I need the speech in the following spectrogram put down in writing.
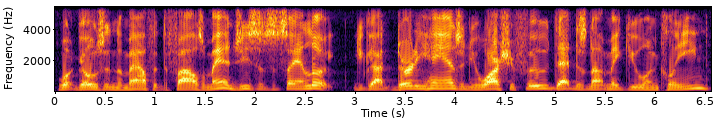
What goes in the mouth that defiles a man? Jesus is saying, Look, you got dirty hands and you wash your food. That does not make you unclean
